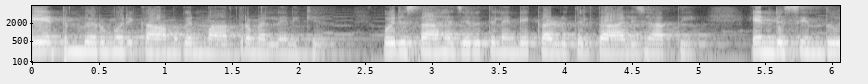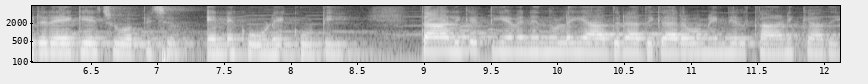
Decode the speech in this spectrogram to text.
ഏട്ടൻ വെറുമൊരു കാമുകൻ മാത്രമല്ല എനിക്ക്. ഒരു സാഹചര്യത്തിൽ എന്റെ കഴുത്തിൽ താലി ചാർത്തി എന്റെ സിന്ദൂര രേഖയെ ചുവപ്പിച്ചു എന്നെ കൂടെ കൂട്ടി. താലി കെട്ടിയവൻ എന്നുള്ള യാതൊരു അധികാരവും എന്നിൽ കാണിക്കാതെ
